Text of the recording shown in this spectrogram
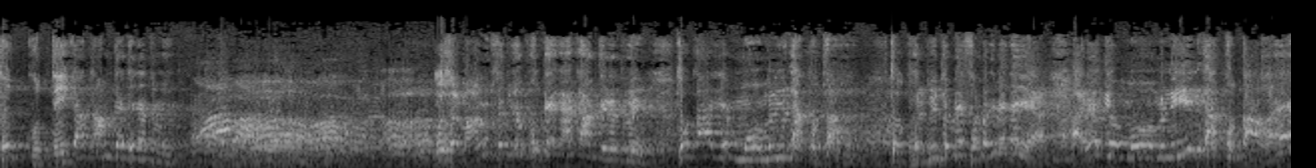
तो कुत्ते का काम क्या जन्नत में मुसलमानों से भी कुत्ते का काम जन्नत में तो कहा ये मोमिन का कुत्ता है। तो फिर भी तुम्हें समझ में नहीं आया। अरे जो मोमिन का कुत्ता है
